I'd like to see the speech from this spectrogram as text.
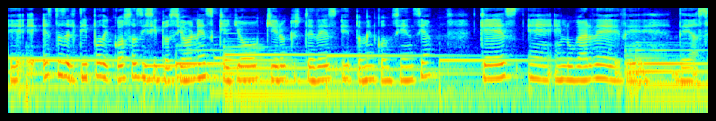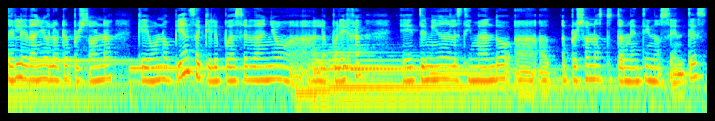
eh, este es el tipo de cosas y situaciones que yo quiero que ustedes eh, tomen conciencia, que es eh, en lugar de, hacerle daño a la otra persona, que uno piensa que le puede hacer daño a, la pareja, termina lastimando a, personas totalmente inocentes,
